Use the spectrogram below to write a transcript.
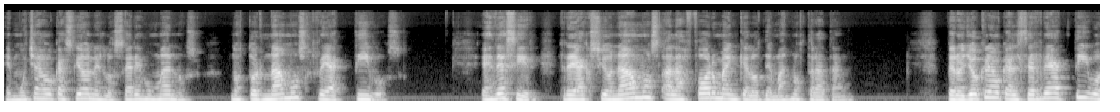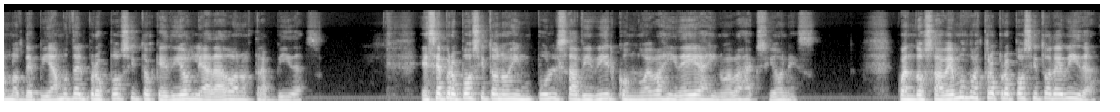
En muchas ocasiones los seres humanos nos tornamos reactivos, es decir, reaccionamos a la forma en que los demás nos tratan. Pero yo creo que al ser reactivos nos desviamos del propósito que Dios le ha dado a nuestras vidas. Ese propósito nos impulsa a vivir con nuevas ideas y nuevas acciones. Cuando sabemos nuestro propósito de vida,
